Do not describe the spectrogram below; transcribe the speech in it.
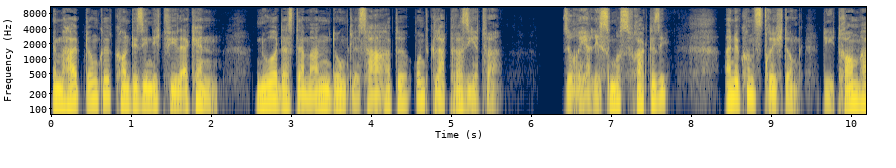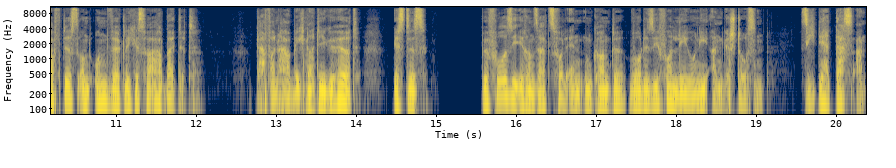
Im Halbdunkel konnte sie nicht viel erkennen, nur dass der Mann dunkles Haar hatte und glatt rasiert war. Surrealismus? fragte sie. Eine Kunstrichtung, die Traumhaftes und Unwirkliches verarbeitet. Davon habe ich noch nie gehört. Ist es. Bevor sie ihren Satz vollenden konnte, wurde sie von Leonie angestoßen. Sieh dir das an.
